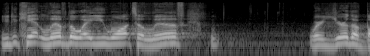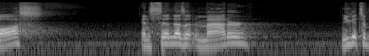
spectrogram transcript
You can't live the way you want to live, where you're the boss and sin doesn't matter. You get to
